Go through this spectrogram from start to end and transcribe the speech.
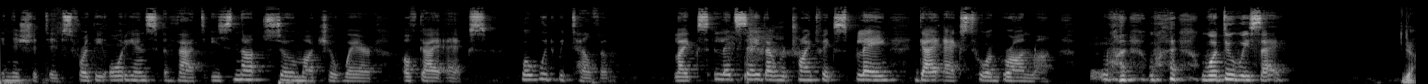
initiatives for the audience that is not so much aware of Gaia X, what would we tell them? Like, let's say that we're trying to explain Gaia X to a grandma. what do we say? Yeah.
